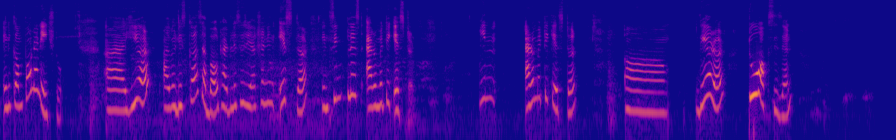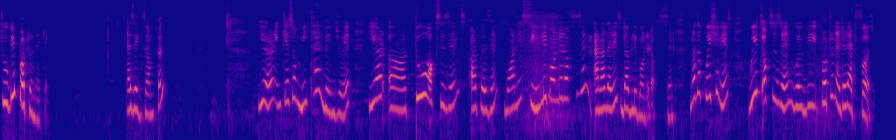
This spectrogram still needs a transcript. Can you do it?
any compound and H2O. Uh, here I will discuss about hydrolysis reaction in ester in simplest aromatic ester. In aromatic ester, uh, there are two oxygen to be protonated. As example, here in case of methyl benzoate here uh, two oxygens are present. One is singly bonded oxygen another is doubly bonded oxygen. Now the question is which oxygen will be protonated at first?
